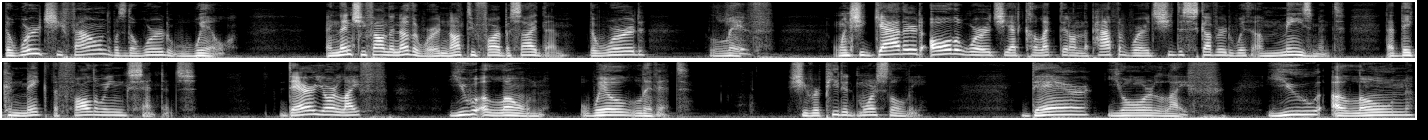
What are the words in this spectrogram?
The word she found was the word will. And then she found another word not too far beside them the word live. When she gathered all the words she had collected on the path of words, she discovered with amazement that they could make the following sentence Dare your life, you alone will live it. She repeated more slowly Dare your life, you alone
